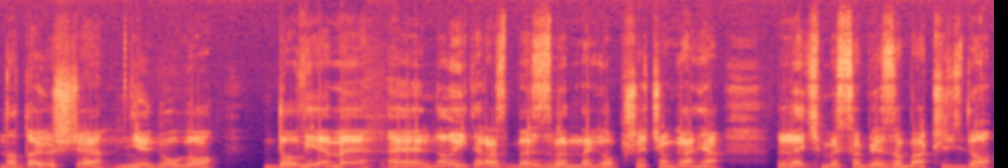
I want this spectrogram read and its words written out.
no to już się niedługo dowiemy. E, No i teraz bez zbędnego przeciągania lećmy sobie zobaczyć do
